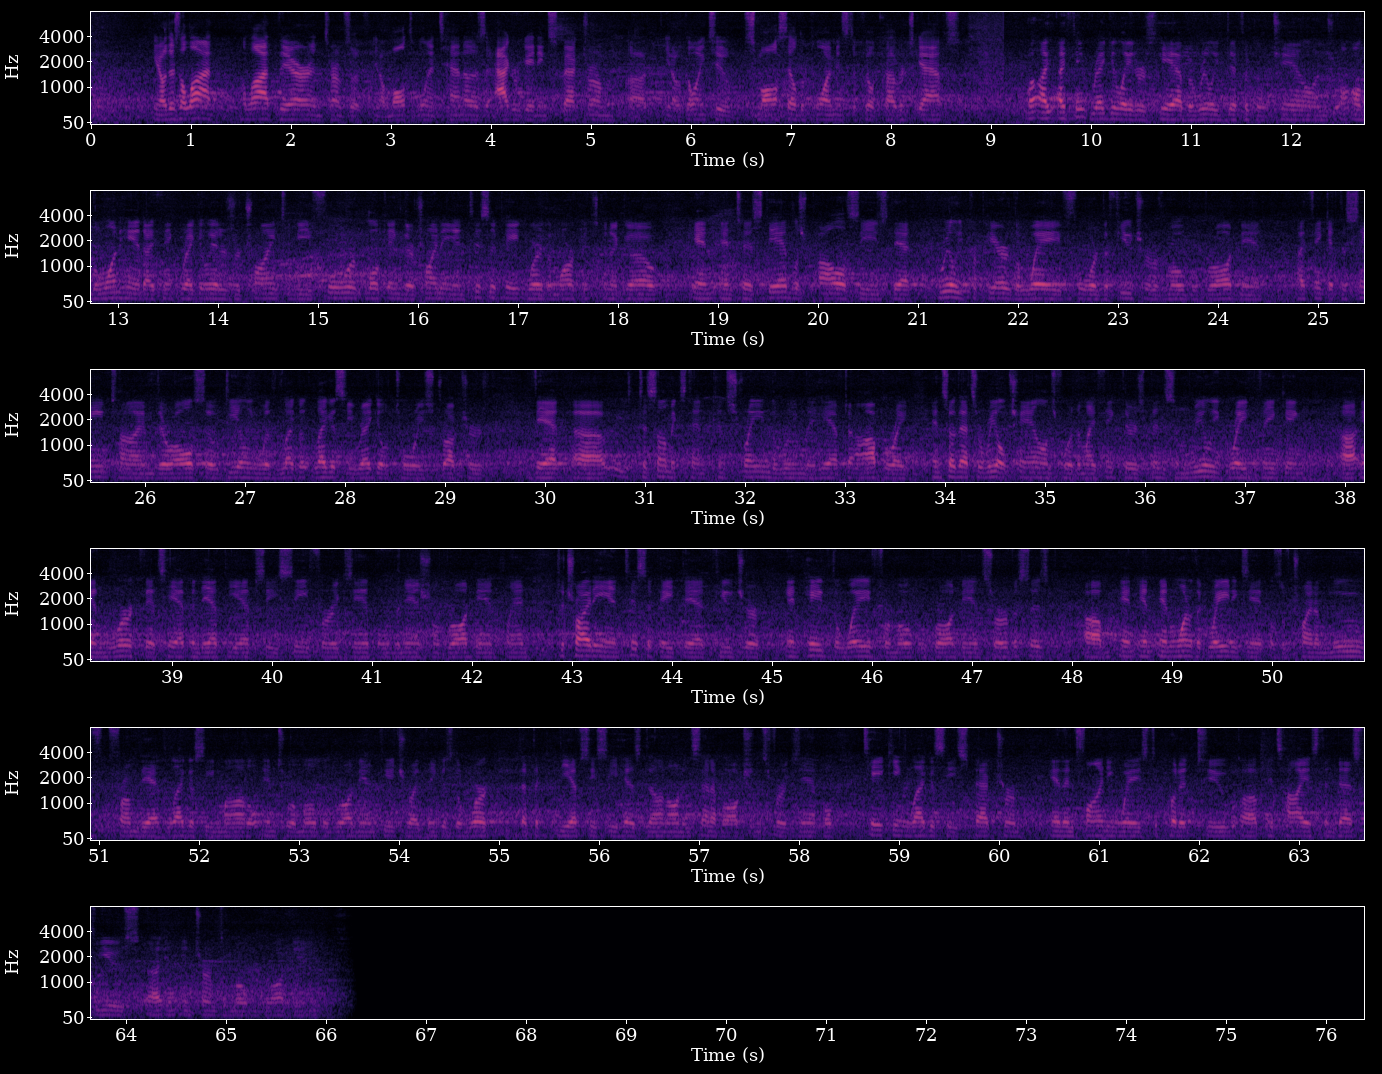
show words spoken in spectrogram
you know, there's a lot a lot there in terms of you know multiple antennas, aggregating spectrum, uh, you know, going to small cell deployments to fill coverage gaps. Well, I, I, think regulators have a really difficult challenge. On the one hand, I think regulators are trying to be forward-looking. They're trying to anticipate where the market's going to go and, and to establish policies that really prepare the way for the future of mobile broadband. I think at the same time, they're also dealing with leg legacy regulatory structures that uh, to some extent constrain the room they have to operate. And so that's a real challenge for them. I think there's been some really great thinking uh, and work that's happened at the FCC, for example, in the National Broadband Plan, to try to anticipate that future and pave the way for mobile broadband services. Um, and, and, and one of the great examples of trying to move from that legacy model into a mobile broadband future, I think, is the work that the, the FCC has done on incentive auctions, for example, taking legacy spectrum and then finding ways to put it to uh, its highest and best use uh, in, in terms of mobile broadband.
